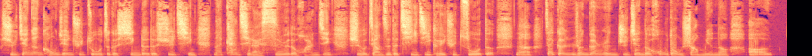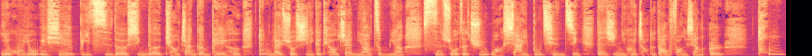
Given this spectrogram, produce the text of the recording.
时间跟空间去做这个新的的事情。那看起。起来，四月的环境是有这样子的契机可以去做的。那在跟人跟人之间的互动上面呢，呃，也会有一些彼此的新的挑战跟配合。对你来说是一个挑战，你要怎么样思索着去往下一步前进？但是你会找得到方向，而。通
